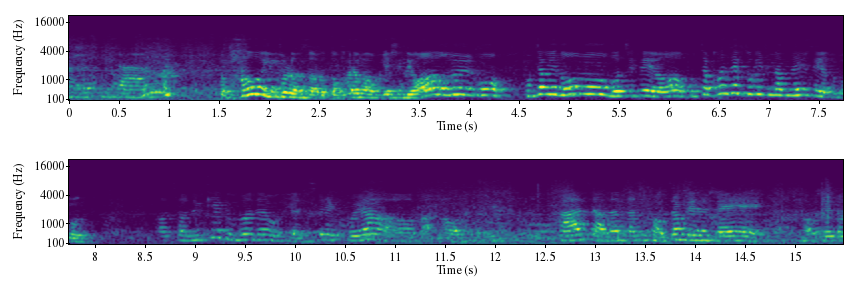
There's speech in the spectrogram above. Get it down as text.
반갑습니다. 또 파워 인플루언서로 또 활용하고 계신데요. 아, 오늘 뭐 복장이 너무 멋지세요. 복장 컨셉 소개 좀 한번 해주세요, 두 분. 어, 저는 캐 누먼을 오늘 연출했고요. 어, 마- 어, 다 하지 않았나 좀 걱정되는데 어, 그래도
